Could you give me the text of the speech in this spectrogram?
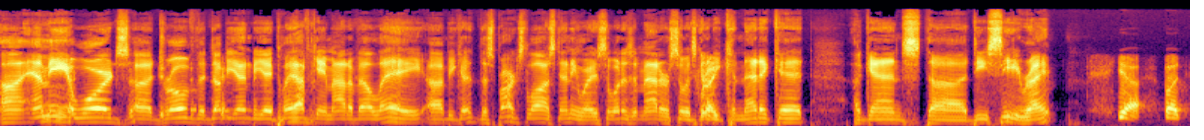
Uh, Emmy Awards uh, drove the WNBA playoff game out of L.A. Uh, because the Sparks lost anyway. So what does it matter? So it's going right. to be Connecticut against uh, D.C. Right? Yeah, but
